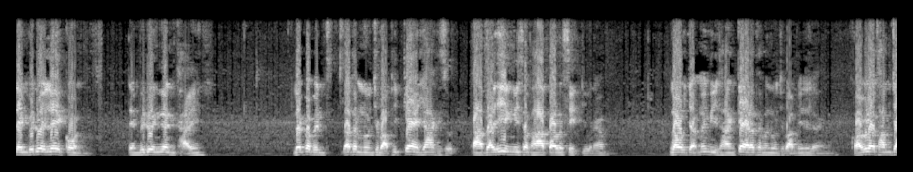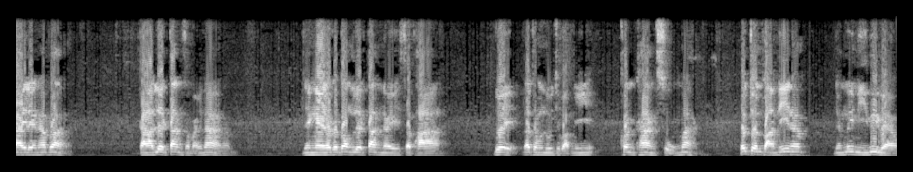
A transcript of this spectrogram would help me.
เต็มไปด้วยเล่ห์กล เต็มไปด้วยเงื่อนไข แล้วก็เป็นรัฐธรรมนูญฉบับที่แก้ยากที่สุดตราบใดที่ยังมีสภาปรสิตอยู่นะครับ เราจะไม่มีทางแก้รัฐธรรมนูญฉบับนี้ได้เลย ขอให้เราทำใจเลยนะครับว่า การเลือกตั้งสมัยหน้านะครับ ยังไงเราก็ต้องเลือกตั้งในสภา ด้วยรัฐธรรมนูญฉบับนี้ค่อนข้างสูงมาก แล้วจนป่านนี้นะครับ ยังไม่มีวี่แวว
